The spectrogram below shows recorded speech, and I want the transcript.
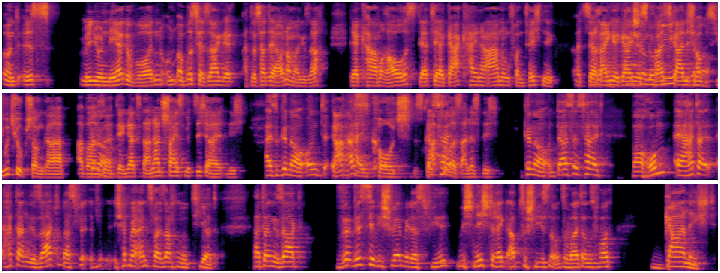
und ist Millionär geworden. Und man muss ja sagen, der, das hat er ja auch nochmal gesagt, der kam raus, der hatte ja gar keine Ahnung von Technik. Als der genau. reingegangen ist, weiß gar nicht, genau. ob es YouTube schon gab. Aber genau. den ganzen anderen Scheiß mit Sicherheit nicht. Also genau. Und es gab keinen Coach. Es gab halt, sowas alles nicht. Genau. Und das ist halt, warum? Er hat, hat dann gesagt, und das, ich habe mir ein, zwei Sachen notiert, er hat dann gesagt, wisst ihr, wie schwer mir das fiel, mich nicht direkt abzuschießen und so weiter und so fort? Gar nicht.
